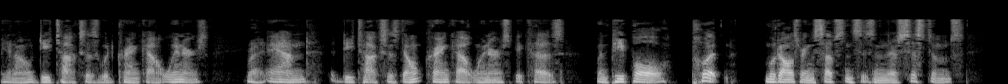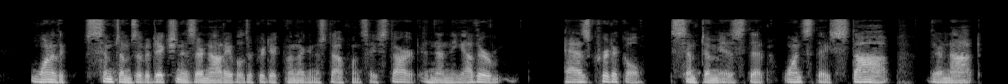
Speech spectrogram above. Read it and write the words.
you know, detoxes would crank out winners. Right. And detoxes don't crank out winners because when people put mood altering substances in their systems, one of the symptoms of addiction is they're not able to predict when they're going to stop once they start. And then the other as critical symptom is that once they stop, they're not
